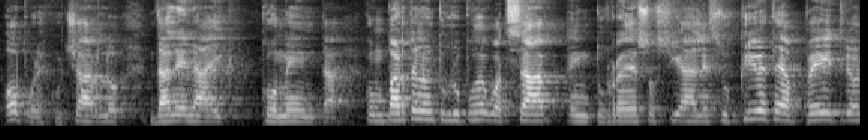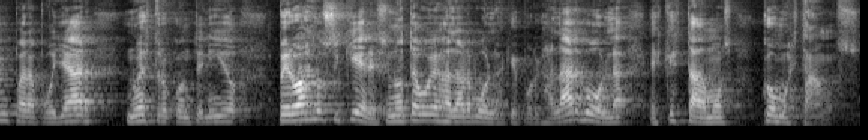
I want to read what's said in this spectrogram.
o por escucharlo. Dale like, comenta, compártelo en tus grupos de WhatsApp, en tus redes sociales, suscríbete a Patreon para apoyar nuestro contenido. Pero hazlo si quieres, no te voy a jalar bola, que por jalar bola es que estamos como estamos.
